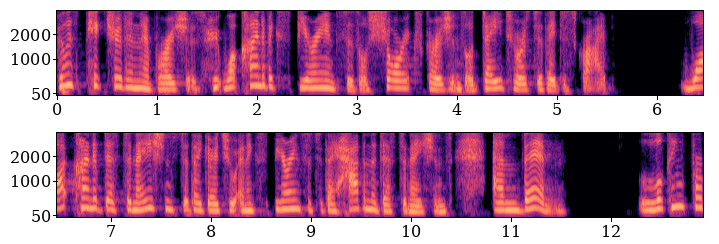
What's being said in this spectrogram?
Who is pictured in their brochures? Who, what kind of experiences or shore excursions or day tours do they describe? What kind of destinations do they go to and experiences do they have in the destinations? And then looking for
